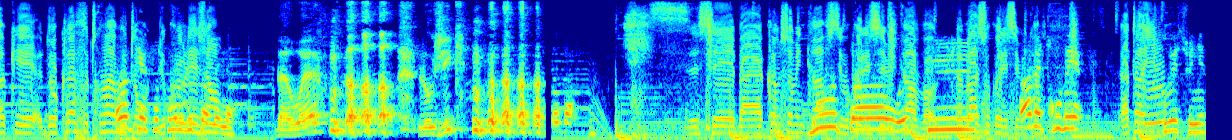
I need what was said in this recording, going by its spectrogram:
Ok. Donc là faut trouver un bouton. faut Du trouver coup les gens, maintenant. Bah ouais, logique. C'est bah comme sur Minecraft si vous connaissez Minecraft. Bon, de base vous connaissez Ah, mais Minecraft. trouvé Attends, il est où Trouvé, souvenir.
